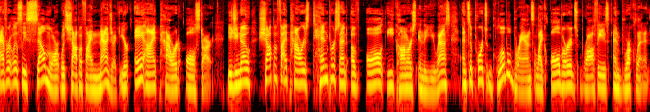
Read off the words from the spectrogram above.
effortlessly sell more with Shopify Magic, your AI powered all star. Did you know Shopify powers 10% of all e commerce in the US and supports global brands like Allbirds, Rothy's, and Brooklinen?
